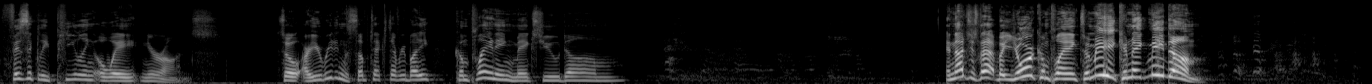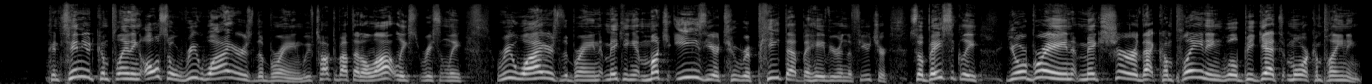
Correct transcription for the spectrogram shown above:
physically peeling away neurons. So, are you reading the subtext, everybody? Complaining makes you dumb. And not just that, but your complaining to me can make me dumb. Continued complaining also rewires the brain. We've talked about that a lot recently. Rewires the brain, making it much easier to repeat that behavior in the future. So basically, your brain makes sure that complaining will beget more complaining.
